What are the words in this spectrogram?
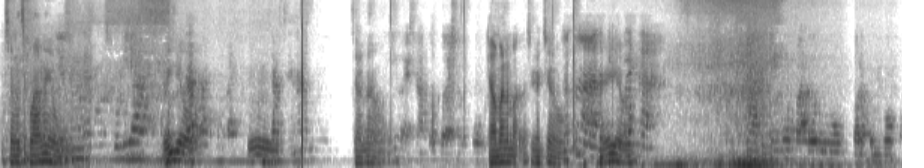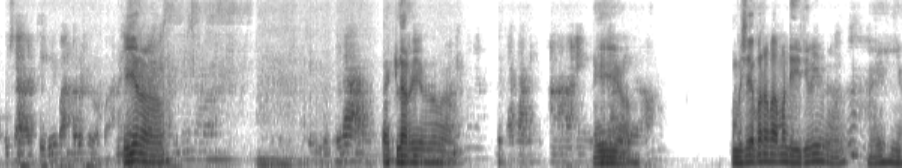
Jangan sekelana ya, Bu. kuliah iya. Jana iya S1 ke S2 gampang pak sengaja no Iya. Iya. Regular iya anak-anak Iya. bisa para pak mandiri no nah iya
